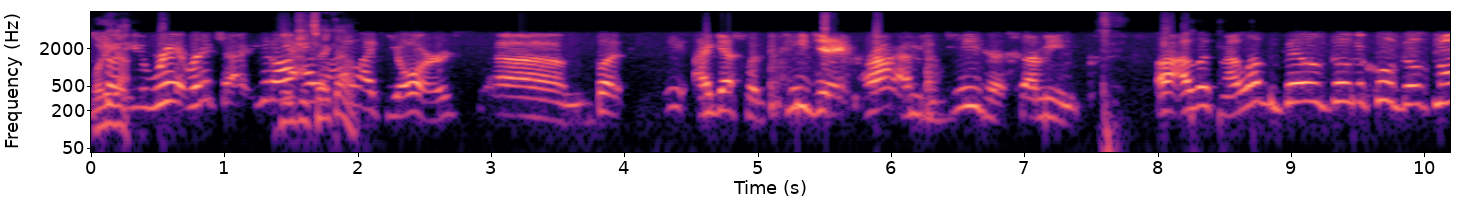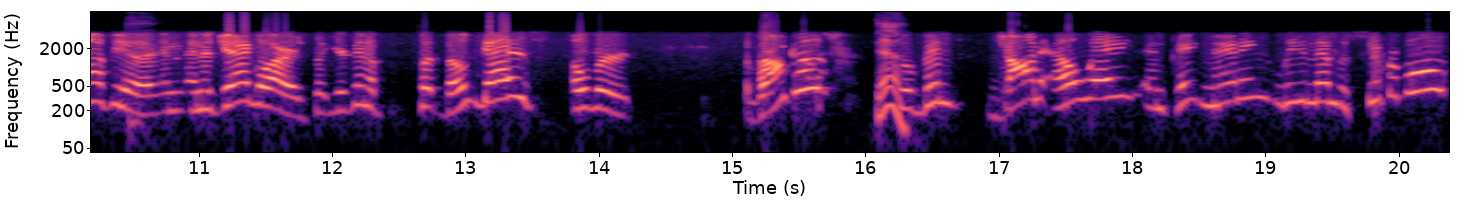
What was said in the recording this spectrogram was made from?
What do you got? Ri- Rich, I, you know, Who'd you I, take I out? like yours, um, but I guess with TJ, I mean, Jesus, I mean, uh, listen. I love the Bills. Bills are cool. Bills Mafia and, and the Jaguars, but you're going to put those guys over the Broncos, Yeah. who have been John Elway and Peyton Manning leading them to Super Bowls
